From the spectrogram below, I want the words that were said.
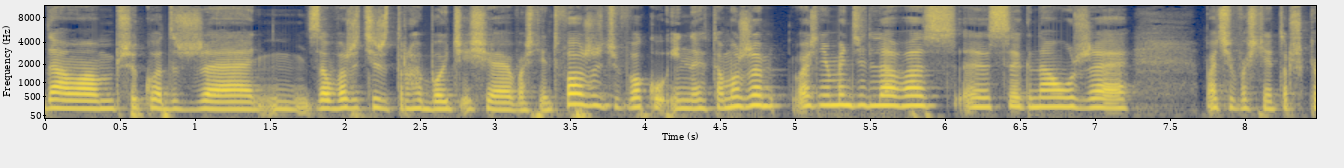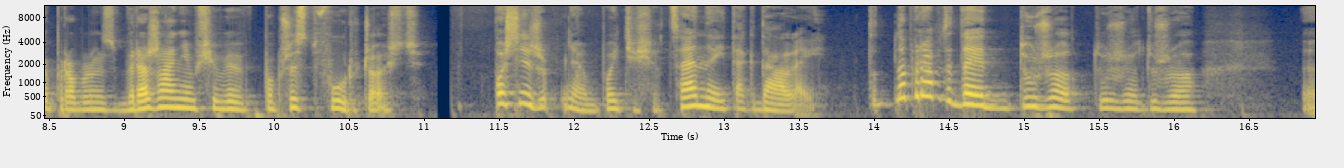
dałam przykład, że mm, zauważycie, że trochę boicie się właśnie tworzyć wokół innych, to może właśnie będzie dla Was yy, sygnał, że macie właśnie troszkę problem z wyrażaniem siebie poprzez twórczość. Właśnie, że nie wiem, boicie się oceny i tak dalej. To naprawdę daje dużo, dużo, dużo yy,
